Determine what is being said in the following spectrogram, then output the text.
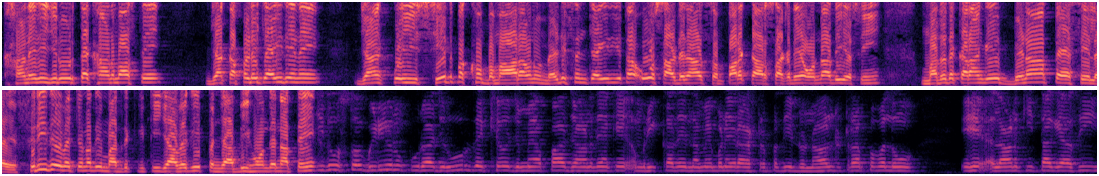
ਖਾਣੇ ਦੀ ਜ਼ਰੂਰਤ ਹੈ ਖਾਣ ਵਾਸਤੇ ਜਾਂ ਕੱਪੜੇ ਚਾਹੀਦੇ ਨੇ ਜਾਂ ਕੋਈ ਸਿਹਤ ਪੱਖੋਂ ਬਿਮਾਰ ਆ, ਉਹਨੂੰ ਮੈਡੀਸਨ ਚਾਹੀਦੀ ਹੈ, ਤਾਂ ਉਹ ਸਾਡੇ ਨਾਲ ਸੰਪਰਕ ਕਰ ਸਕਦੇ ਆ। ਉਹਨਾਂ ਦੀ ਅਸੀਂ ਮਦਦ ਕਰਾਂਗੇ ਬਿਨਾਂ ਪੈਸੇ ਲਏ। ਫ੍ਰੀ ਦੇ ਵਿੱਚ ਉਹਨਾਂ ਦੀ ਮਦਦ ਕੀਤੀ ਜਾਵੇਗੀ ਪੰਜਾਬੀ ਹੋਣ ਦੇ ਨਾਤੇ। ਜੀ ਦੋਸਤੋ, ਵੀਡੀਓ ਨੂੰ ਪੂਰਾ ਜ਼ਰੂਰ ਦੇਖਿਓ। ਜਿਵੇਂ ਆਪਾਂ ਜਾਣਦੇ ਹਾਂ ਕਿ ਅਮਰੀਕਾ ਦੇ ਨਵੇਂ ਬਣੇ ਰਾਸ਼ਟਰਪਤੀ ਡੋਨਾਲਡ ਟਰੰਪ ਵੱਲੋਂ ਇਹ ਐਲਾਨ ਕੀਤਾ ਗਿਆ ਸੀ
